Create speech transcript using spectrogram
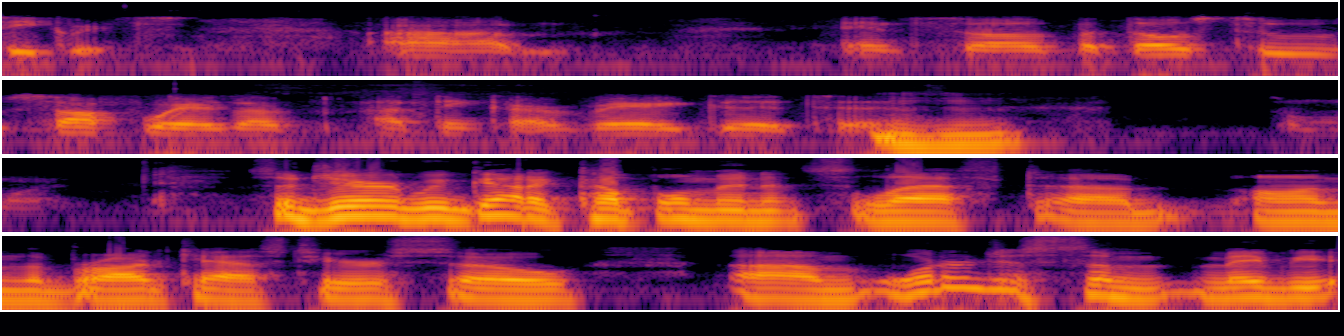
secrets. Um, and so, but those two softwares, are, I think, are very good to mm-hmm. someone. So, Jarrod, we've got a couple minutes left uh, on the broadcast here. So, um, what are just some maybe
